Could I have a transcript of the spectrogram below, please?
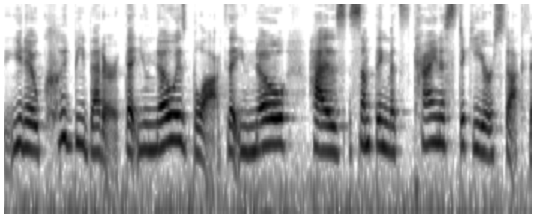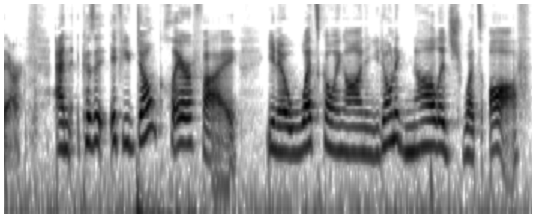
you know could be better that you know is blocked that you know has something that's kind of sticky or stuck there? And because if you don't clarify you know what's going on and you don't acknowledge what's off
